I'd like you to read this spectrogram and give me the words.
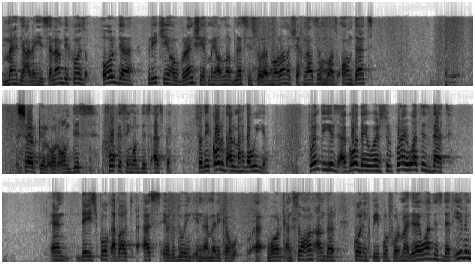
Mahdi alayhi because all the preaching of Grand Sheikh may Allah bless his soul and Maulana Sheikh Nazim was on that circle or on this focusing on this aspect. So they call it Al-Mahdawiyya. 20 years ago they were surprised what is that and they spoke about us doing in America uh, work and so on under calling people for Mahdi what is that? Even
